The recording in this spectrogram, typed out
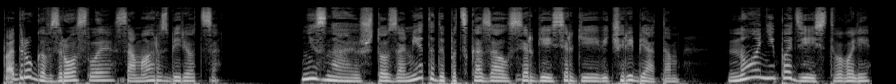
Подруга взрослая, сама разберется. — не знаю, что за методы подсказал Сергей Сергеевич ребятам, но они подействовали.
